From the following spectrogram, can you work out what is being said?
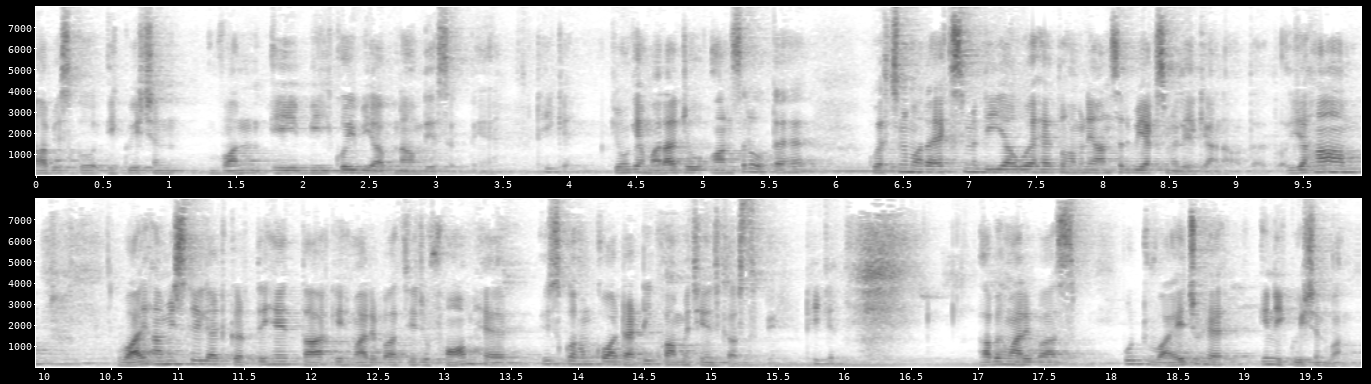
आप इसको इक्वेशन वन ए बी कोई भी आप नाम दे सकते हैं, ठीक है? क्योंकि हमारा जो आंसर होता है क्वेश्चन हमारा एक्स में दिया हुआ है तो हमने आंसर भी एक्स में लेके आना होता है। तो यहाँ हम वाई हम इसलिए लेट करते हैं ताकि हमारे पास ये जो फॉर्म है, इसको हम क्वाड्रेटिक फॉर्म में चेंज कर सकें, ठीक है? अब हमारे पास पुट वाई जो है इन इक्वेशन वन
